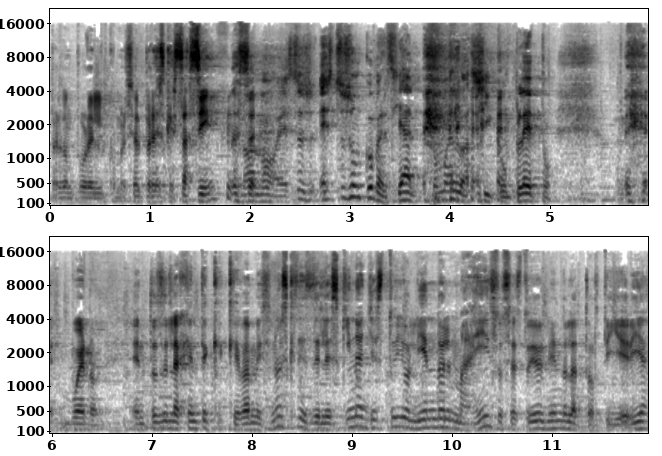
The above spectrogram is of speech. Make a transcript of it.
perdón por el comercial, pero es que está así. No, no, esto es, esto es un comercial, tómalo así, completo. bueno, Entonces la gente que, que, va me dice, no, es que desde la esquina ya estoy oliendo el maíz, o sea, estoy oliendo la tortillería.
